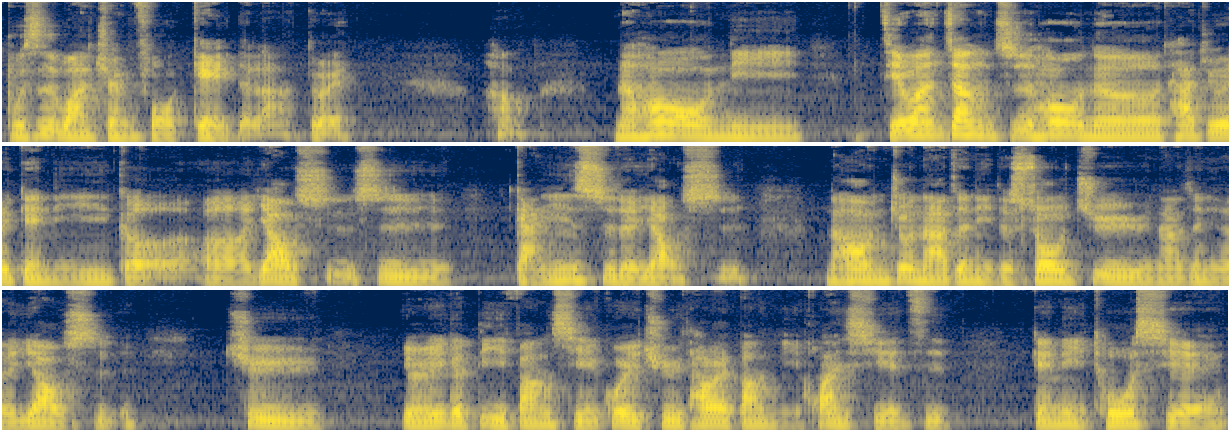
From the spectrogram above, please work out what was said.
不是完全 for gay 的啦，对。好，然后你结完账之后呢，他就会给你一个呃钥匙，是感应式的钥匙，然后你就拿着你的收据，拿着你的钥匙去有一个地方鞋柜区，他会帮你换鞋子，给你拖鞋，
